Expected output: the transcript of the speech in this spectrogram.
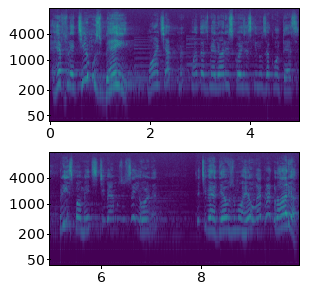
refletirmos bem, Morte é uma das melhores coisas que nos acontece, principalmente se tivermos o Senhor, né? Se tiver Deus, morreu, vai para a glória.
